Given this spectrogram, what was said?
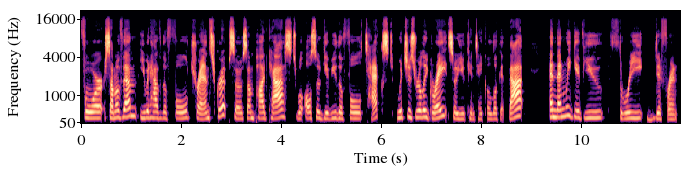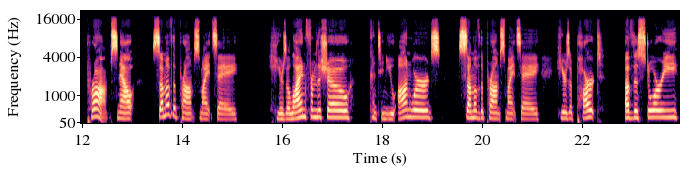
For some of them, you would have the full transcript. So, some podcasts will also give you the full text, which is really great. So, you can take a look at that. And then we give you three different prompts. Now, some of the prompts might say, here's a line from the show, continue onwards. Some of the prompts might say, here's a part of the story,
